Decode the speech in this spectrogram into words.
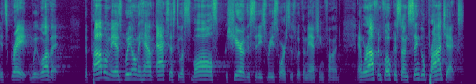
It's great. We love it. The problem is we only have access to a small share of the city's resources with the matching fund. And we're often focused on single projects.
